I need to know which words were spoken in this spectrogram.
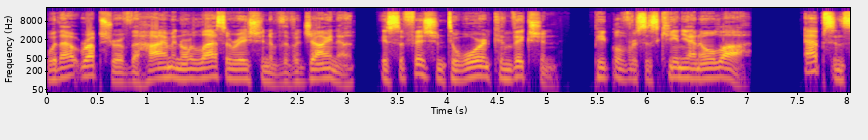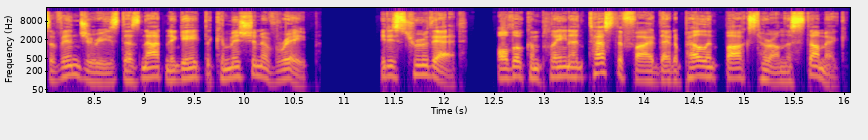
without rupture of the hymen or laceration of the vagina, is sufficient to warrant conviction. People vs. Quiñanola. Absence of injuries does not negate the commission of rape. It is true that, although complainant testified that appellant boxed her on the stomach,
